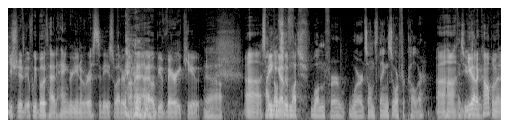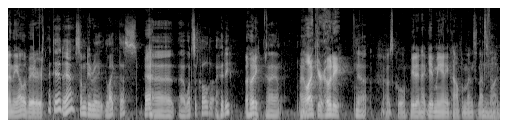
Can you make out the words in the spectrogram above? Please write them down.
You should. If we both had Hanger University sweaters on right now, that would be very cute. Yeah. Uh, I'm not of, so much one for words on things or for color. uh huh. You got a compliment in the elevator. I did, yeah. Somebody really liked this. Yeah. Uh, uh, what's it called? A hoodie? A hoodie. Yeah, I like your hoodie. yeah. Yeah. That was cool. He didn't give me any compliments, and that's fine.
